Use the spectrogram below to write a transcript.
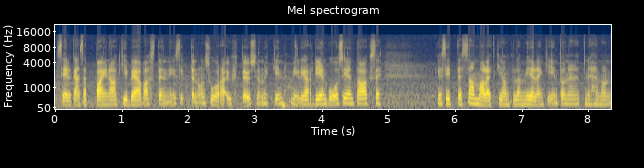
selkänsä painaa kiveä vasten, niin sitten on suora yhteys jonnekin miljardien vuosien taakse. Ja sitten sammaletkin on kyllä mielenkiintoinen, että nehän on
